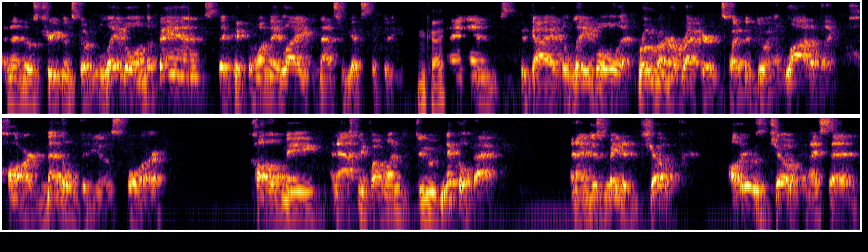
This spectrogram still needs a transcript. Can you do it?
And then those treatments go to the label and the band. They pick the one they like, and that's who gets the video. Okay. And the guy at the label at Roadrunner Records, who I've been doing a lot of like hard metal videos for, called me and asked me if I wanted to do Nickelback. And I just made a joke. All it was a joke. And I said,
